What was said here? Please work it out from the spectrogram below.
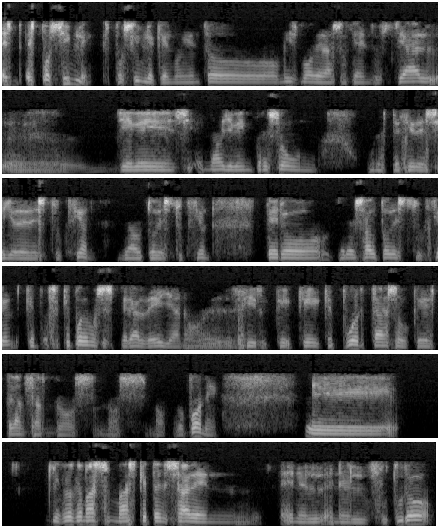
es, posible es posible que el movimiento mismo de la sociedad industrial eh, lleve no lleve impreso un, una especie de sello de destrucción de autodestrucción pero pero esa autodestrucción qué, qué podemos esperar de ella no es decir qué, qué, qué puertas o qué esperanzas nos nos, nos propone eh, yo creo que más, más que pensar en, en, el, en el futuro,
